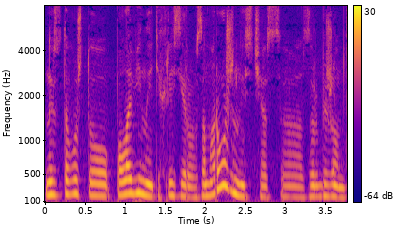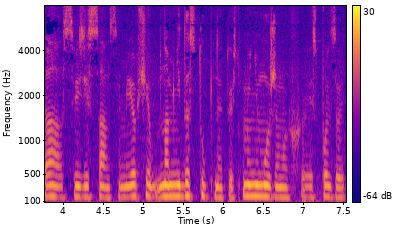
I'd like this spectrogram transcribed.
Но из-за того, что половина этих резервов заморожены сейчас за рубежом, да, в связи с санкциями, и вообще нам недоступны, то есть мы не можем их использовать,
